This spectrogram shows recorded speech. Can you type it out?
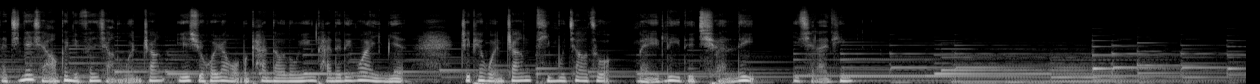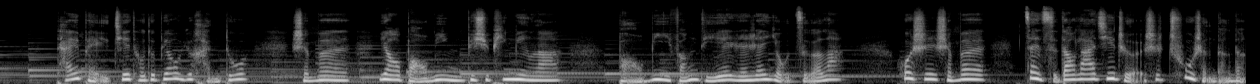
那今天想要跟你分享的文章，也许会让我们看到龙应台的另外一面。这篇文章题目叫做《美丽的权利》，一起来听。台北街头的标语很多，什么要保命必须拼命啦，保密防谍人人有责啦，或是什么在此倒垃圾者是畜生等等。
